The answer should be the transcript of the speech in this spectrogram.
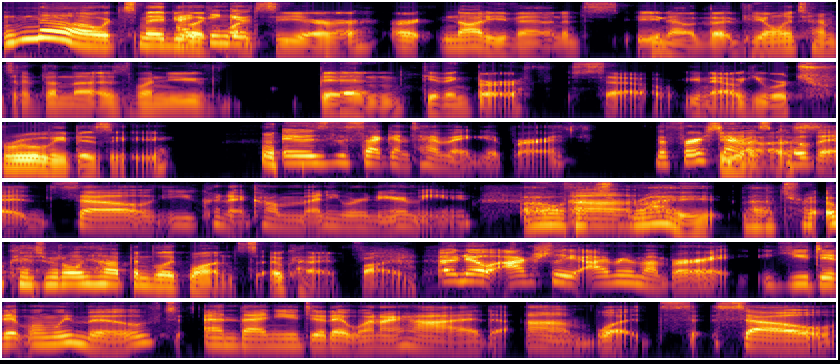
No, it's maybe like once a year or not even. It's, you know, the, the only times I've done that is when you've been giving birth. So, you know, you were truly busy. it was the second time I gave birth. The first time was COVID, so you couldn't come anywhere near me. Oh, that's Um, right. That's right. Okay, so it only happened like once. Okay, fine. oh no, actually, I remember you did it when we moved, and then you did it when I had um Woods. So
